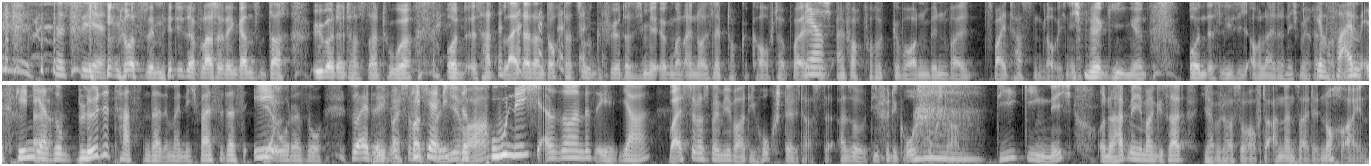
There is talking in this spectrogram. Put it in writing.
richtig. Verstehe. ging trotzdem mit dieser Flasche den ganzen Tag über der Tastatur. Und es hat leider dann doch dazu geführt, dass ich mir irgendwann ein neues Laptop gekauft habe, weil Ja. ich einfach verrückt geworden bin, weil zwei Tasten, glaube ich, nicht mehr gingen. Und es ließ sich auch leider nicht mehr Ja, reparieren. aber vor allem, es gehen ja Äh, so blöde Tasten dann immer nicht, weißt du, das E Ja. oder so. So Nee, es, es geht ja nicht das war? Q nicht, äh, sondern das E. Ja. Weißt du, was bei mir war? Die Hochstelltaste, also die für die Großbuchstaben. Ah. Die ging nicht. Und dann hat mir jemand gesagt, ja, aber du hast doch auf der anderen Seite noch einen.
